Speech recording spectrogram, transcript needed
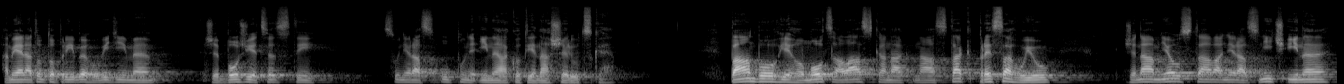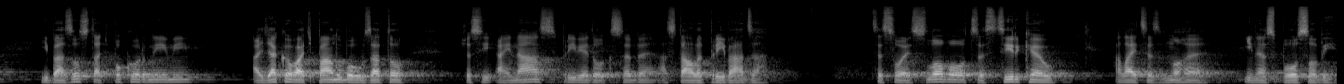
A my aj na tomto príbehu vidíme, že Božie cesty sú neraz úplne iné ako tie naše ľudské. Pán Boh, Jeho moc a láska nás tak presahujú, že nám neostáva neraz nič iné, iba zostať pokornými a ďakovať Pánu Bohu za to, že si aj nás priviedol k sebe a stále privádza. Cez svoje slovo, cez církev, ale aj cez mnohé iné spôsoby.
